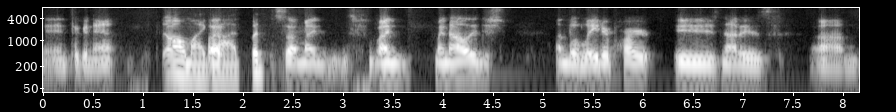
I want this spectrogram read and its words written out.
and took a nap. Oh my But- god. But So my my my knowledge on the later part is not as um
